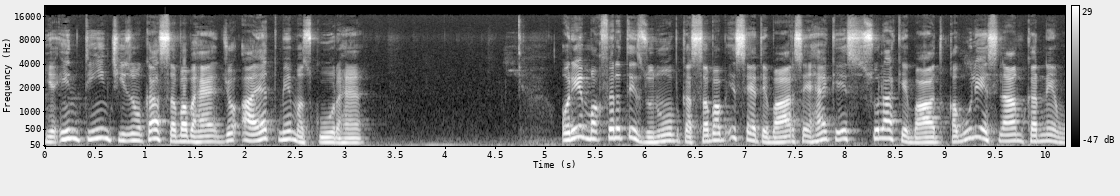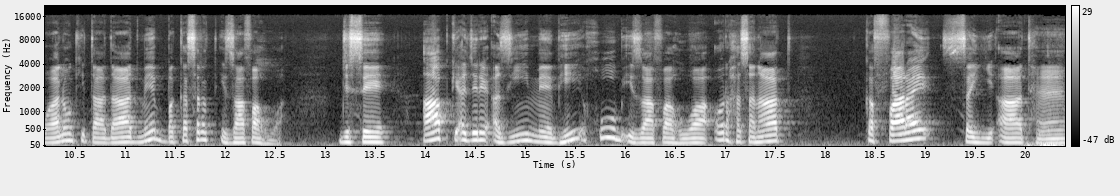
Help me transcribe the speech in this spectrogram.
یا ان تین چیزوں کا سبب ہے جو آیت میں مذکور ہیں۔ اور یہ مغفرت جنوب کا سبب اس اعتبار سے ہے کہ اس صلح کے بعد قبول اسلام کرنے والوں کی تعداد میں بکثرت اضافہ ہوا، جس سے آپ کے اجر عظیم میں بھی خوب اضافہ ہوا اور حسنات کفارہ سیئات ہیں۔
